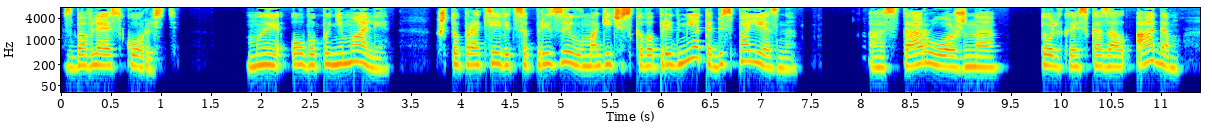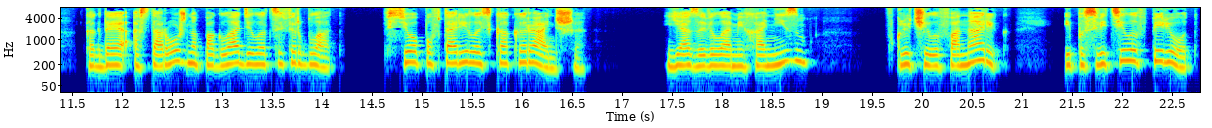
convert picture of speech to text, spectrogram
сбавляя скорость. «Мы оба понимали, что противиться призыву магического предмета бесполезно». «Осторожно», — только и сказал Адам, когда я осторожно погладила циферблат. Все повторилось, как и раньше. Я завела механизм, включила фонарик и посветила вперед,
